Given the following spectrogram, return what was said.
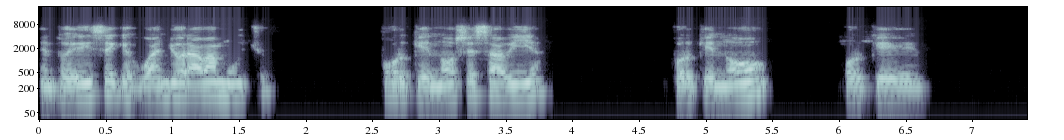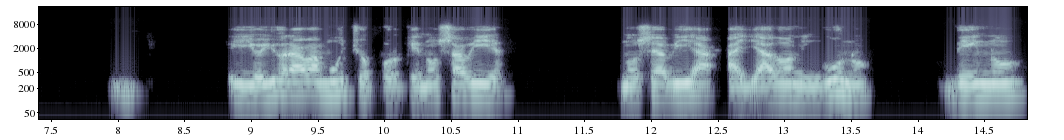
Entonces dice que Juan lloraba mucho porque no se sabía, porque no, porque, y yo lloraba mucho porque no sabía, no se había hallado a ninguno digno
